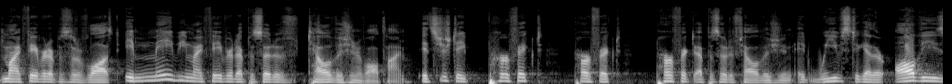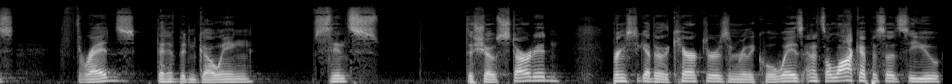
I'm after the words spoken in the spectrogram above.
my favorite episode of Lost. It may be my favorite episode of television of all time. It's just a perfect, perfect, perfect episode of television. It weaves together all these threads that have been going since the show started. Brings together the characters in really cool ways, and it's a Locke episode, so you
